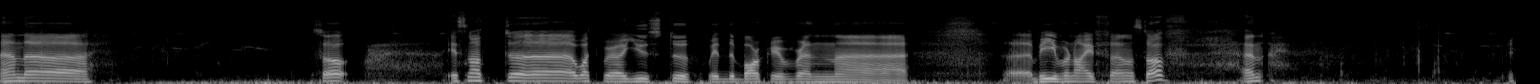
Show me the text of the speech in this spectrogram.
and uh, so it's not uh, what we're used to with the Bark River and uh, uh, Beaver Knife and stuff, and it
